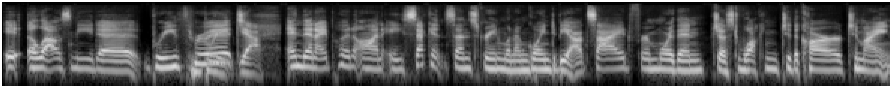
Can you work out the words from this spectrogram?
it allows me to breathe through Breathe, it. yeah. And then I put on a second sunscreen when I'm going to be outside for more than just walking to the car to my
